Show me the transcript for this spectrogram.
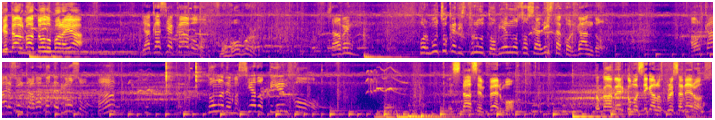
¿Qué tal va todo para allá? Ya casi acabo. Move over. ¿Saben? Por mucho que disfruto viendo un socialista colgando, ahorcar es un trabajo tedioso, ¿ah? Toma demasiado tiempo. Estás enfermo. Toca ver cómo sigan los prisioneros.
